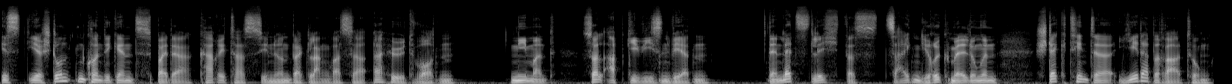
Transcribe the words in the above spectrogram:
ist ihr Stundenkontingent bei der Caritas in Nürnberg-Langwasser erhöht worden. Niemand soll abgewiesen werden. Denn letztlich, das zeigen die Rückmeldungen, steckt hinter jeder Beratung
